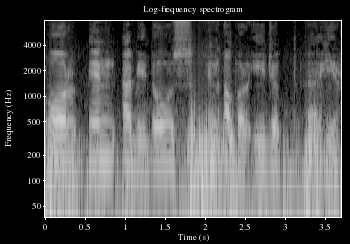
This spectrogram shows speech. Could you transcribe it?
or in Abydos in Upper Egypt uh, here.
